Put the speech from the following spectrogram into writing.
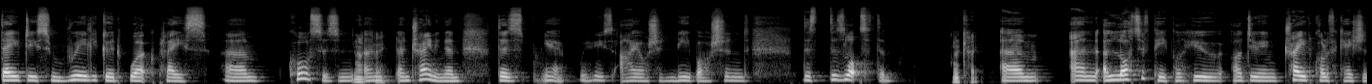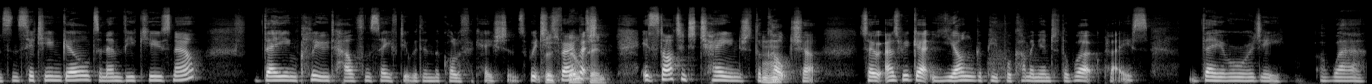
they do some really good workplace um, courses and, okay. and, and, training. And there's, know, we use IOSH and NEBOSH and there's, there's lots of them. Okay. Um, and a lot of people who are doing trade qualifications and city and guilds and NVQs now, they include health and safety within the qualifications, which so is very much in. it's starting to change the mm-hmm. culture. So as we get younger people coming into the workplace, they are already aware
